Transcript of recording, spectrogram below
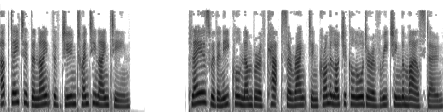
Updated the 9th of June 2019. Players with an equal number of caps are ranked in chronological order of reaching the milestone.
